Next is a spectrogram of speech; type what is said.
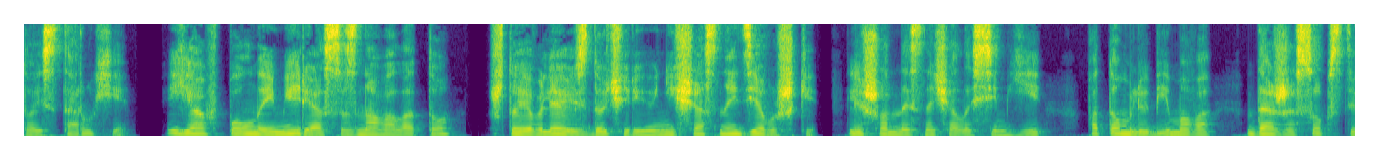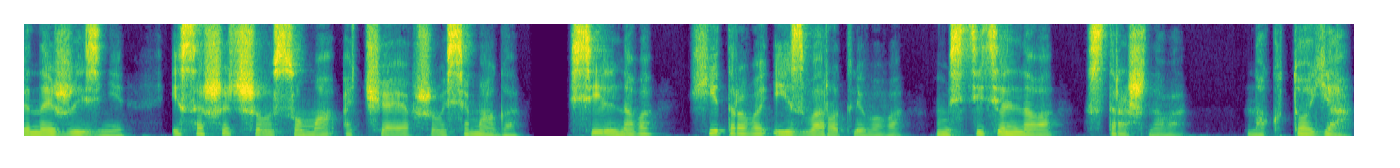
той старухи? Я в полной мере осознавала то, что являюсь дочерью несчастной девушки, лишённой сначала семьи, потом любимого, даже собственной жизни и сошедшего с ума отчаявшегося мага, сильного, хитрого и изворотливого, мстительного, страшного. Но кто я?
